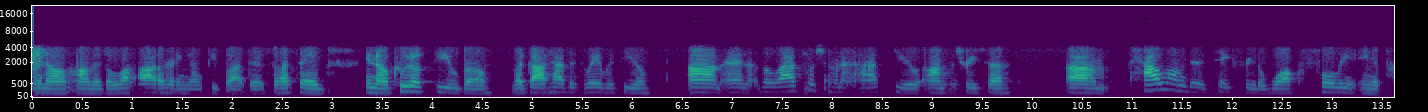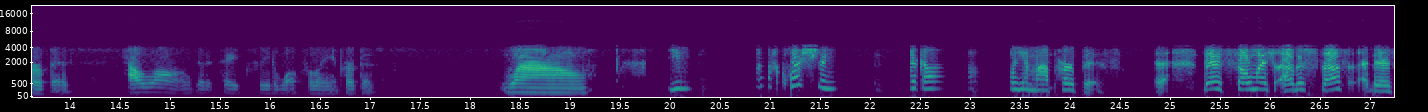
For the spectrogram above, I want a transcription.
You know, um, there's a lot of hurting young people out there. So I said, you know, kudos to you, girl. Let God have his way with you. Um, and the last question I'm going to ask you, um, Teresa, um, how long did it take for you to walk fully in your purpose? How long did it take for you to walk fully in your purpose? Wow. You question in my purpose. Uh, there's so much other stuff. There's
